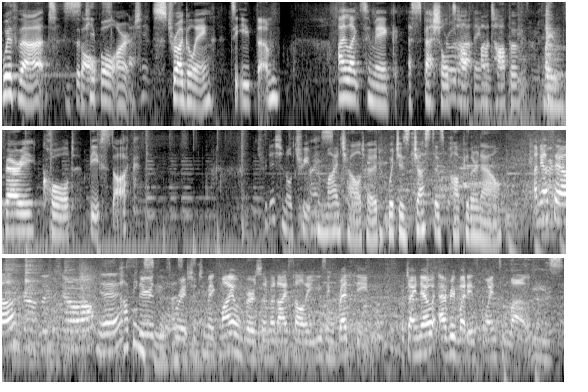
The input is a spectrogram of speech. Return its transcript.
With that, Salt. the people aren't struggling to eat them. I like to make a special topping on top of my very cold beef stock Traditional treat from my childhood, which is just as popular now. 안녕하세요. Yeah. Popping Serious soup, as inspiration to make my own version of an ice lolly using red bean, which I know everybody's going to love. These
